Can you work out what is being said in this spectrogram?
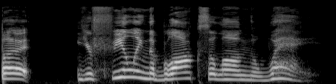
but you're feeling the blocks along the way.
